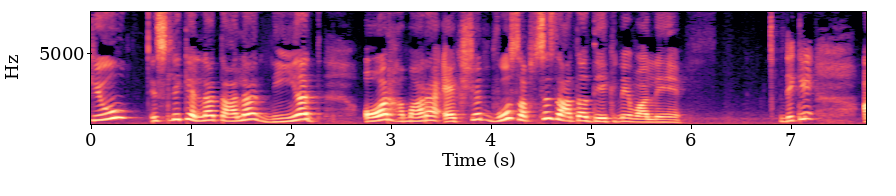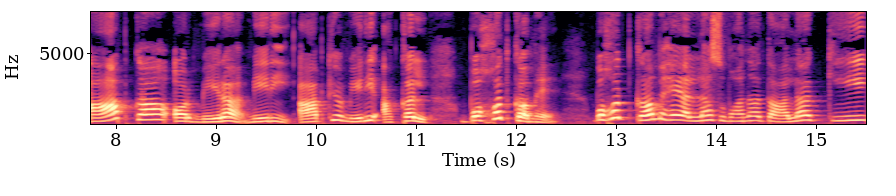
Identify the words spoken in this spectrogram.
کیوں؟ اس لیے کہ اللہ تعالیٰ نیت اور ہمارا ایکشن وہ سب سے زیادہ دیکھنے والے ہیں۔ دیکھیں، آپ کا اور میرا، میری، آپ کی اور میری عقل بہت کم ہے۔ بہت کم ہے اللہ سبحانہ تعالیٰ کی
